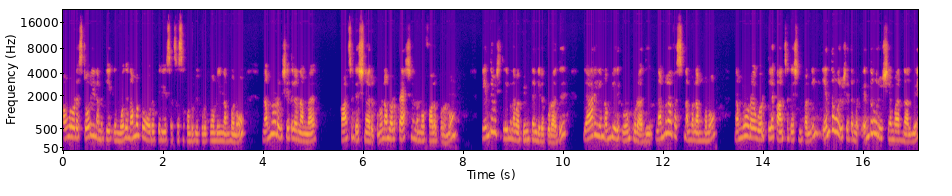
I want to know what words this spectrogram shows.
அவங்களோட ஸ்டோரி நம்ம கேட்கும்போது நமக்கும் ஒரு பெரிய சக்ஸஸை கொண்டு போய் கொடுக்கும் அப்படின்னு நம்பணும். நம்மளோட விஷயத்துல நம்ம கான்சன்ட்ரேஷனாக இருக்கணும். நம்மளோட பேஷனை நம்ம ஃபாலோ பண்ணணும். எந்த விஷயத்துலையுமே நம்ம பின்தங்கிடக்கூடாது. யாரையும் நம்பி இருக்கவும் கூடாது. நம்மள ஃபஸ்ட் நம்ம நம்பணும். நம்மளோட ஒர்க்கில் கான்சன்ட்ரேஷன் பண்ணி எந்த ஒரு விஷயத்த எந்த ஒரு விஷயமா இருந்தாலுமே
